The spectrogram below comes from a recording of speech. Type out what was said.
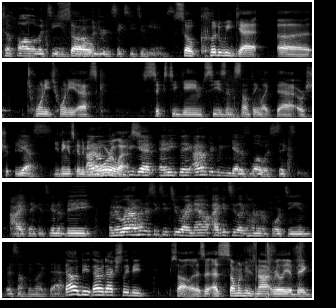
to follow a team So- for 162 games. So could we get a 2020 esque 60 game season, something like that, or should Yes. you think it's going to be I don't more or think less? we can get anything. I don't think we can get as low as 60. I think it's going to be. I mean, we're at 162 right now. I could see like 114 or something like that. that would be that would actually be solid. As a, as someone who's not really a big,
